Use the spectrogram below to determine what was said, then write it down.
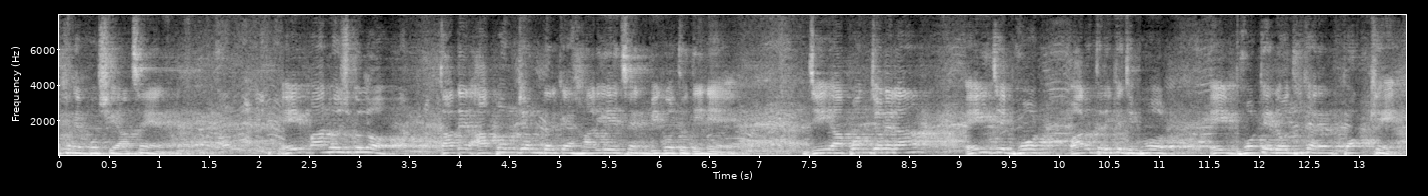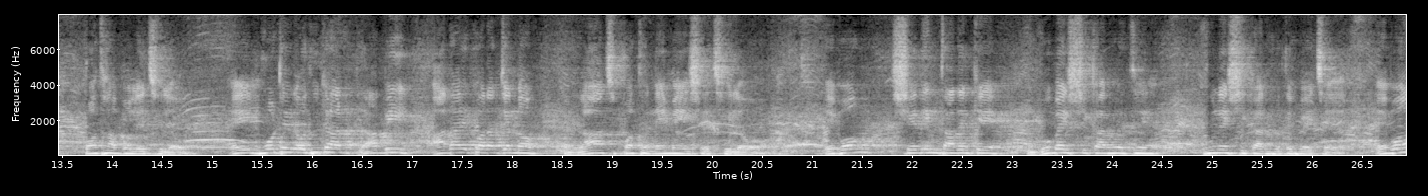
এখানে বসে আছেন? এই মানুষগুলো তাদের আপনজনদেরকে হারিয়েছেন বিগত দিনে। যেই আপনজনেরা এই যে ভোট, বারো তারিখে যে ভোট, এই ভোটের অধিকারের পক্ষে কথা বলেছিল। এই ভোটের অধিকার দাবি আদায় করার জন্য রাজপথে নেমে এসেছিল এবং সেদিন তাদেরকে গুমের শিকার হতে, খুনের শিকার হতে হয়েছে এবং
